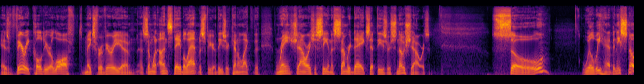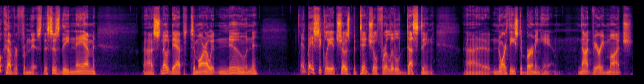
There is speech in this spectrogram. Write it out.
as very cold air aloft makes for a very uh, somewhat unstable atmosphere. These are kind of like the rain showers you see in a summer day, except these are snow showers. So, will we have any snow cover from this? This is the NAM uh, snow depth tomorrow at noon. And basically, it shows potential for a little dusting uh, northeast of Birmingham. Not very much.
